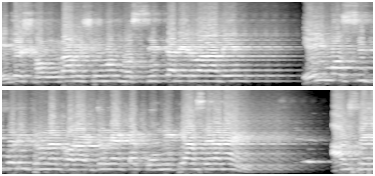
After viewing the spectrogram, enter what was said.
এই যে সংগ্রাম সুমন মসজিদটা নির্মাণাধীন, এই মসজিদ পরিচালনা করার জন্য একটা কমিটি আছে না নাই? আছে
